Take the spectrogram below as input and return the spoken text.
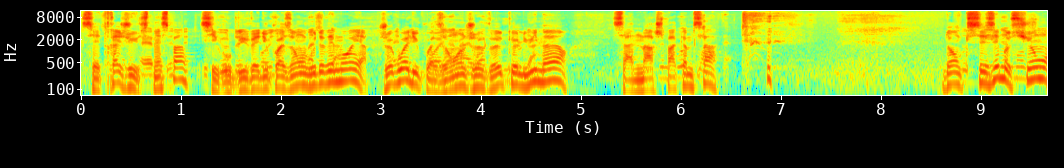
C'est très juste, n'est-ce pas? Si vous buvez du poison, vous devez mourir. Je bois du poison, je veux que lui meure. Ça ne marche pas comme ça. Donc ces émotions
